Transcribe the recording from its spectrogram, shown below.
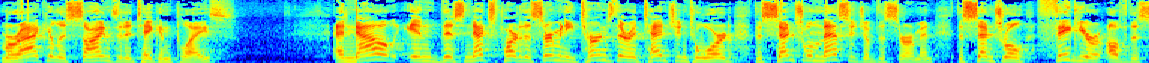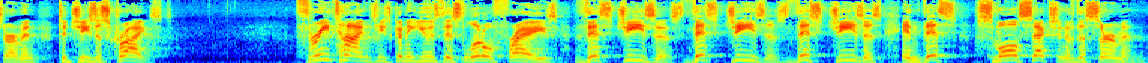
miraculous signs that had taken place. And now, in this next part of the sermon, he turns their attention toward the central message of the sermon, the central figure of the sermon, to Jesus Christ. Three times he's going to use this little phrase, this Jesus, this Jesus, this Jesus, in this small section of the sermon.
